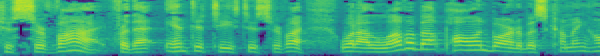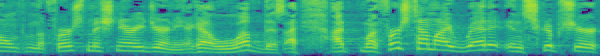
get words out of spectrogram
to survive, for that entity to survive. What I love about Paul and Barnabas coming home from the first missionary journey, I gotta love this. I, I, the first time I read it in Scripture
